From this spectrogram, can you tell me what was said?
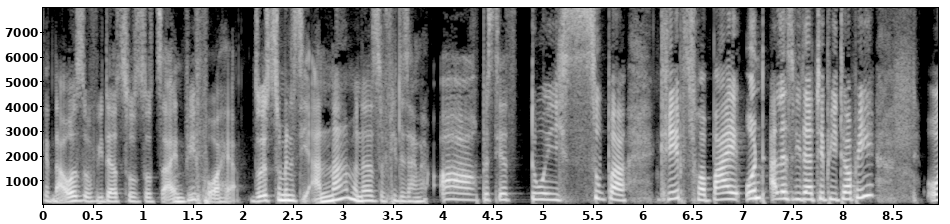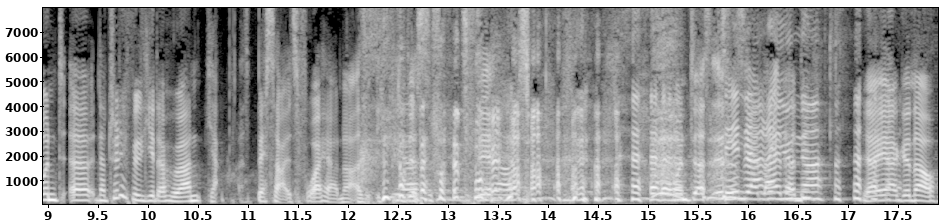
genauso wieder so, so sein wie vorher. So ist zumindest die Annahme. Ne? So viele sagen, oh, bist jetzt durch, super, Krebs vorbei und alles wieder tippitoppi. Und äh, natürlich will jeder hören, ja, besser als vorher. Ne? Also ich ja, das besser als vorher. und das ist Zehn es ja leider jünger. Nicht. Ja, ja, genau.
